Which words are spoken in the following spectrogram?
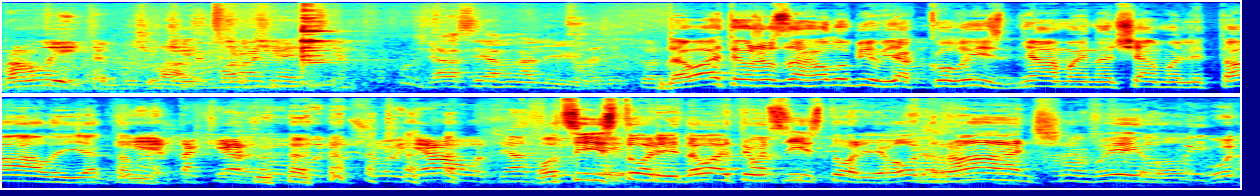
Налийте, будь ласка. Сейчас я налью. Давайте вже за голубів, як колись днями і ночами літали, як там. Ні, так я ж говорю, що я от, Оці історії, давайте оці історії. От раніше було. от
